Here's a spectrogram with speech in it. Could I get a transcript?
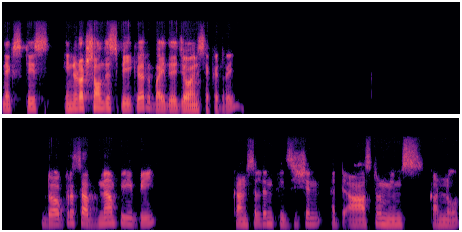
Next is introduction of the speaker by the Joint Secretary. Dr. Sabna PP, consultant physician at Aster MIMS, Kannur.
